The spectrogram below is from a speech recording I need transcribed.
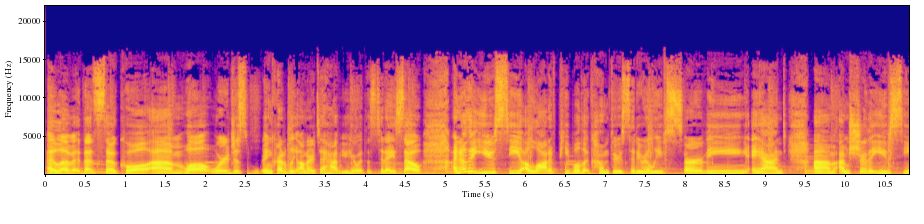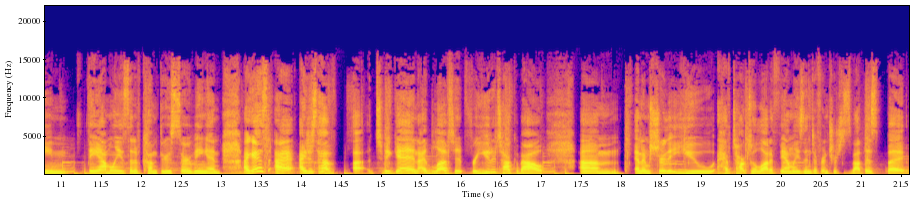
I love it. That's so cool. Um, well, we're just incredibly honored to have you here with us today. So I know that you see a lot of people that come through City Relief serving, and um, I'm sure that you've seen families that have come through serving. And I guess I, I just have uh, to begin, I'd love to for you to talk about, um, and I'm sure that you have talked to a lot of families in different churches about this, but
